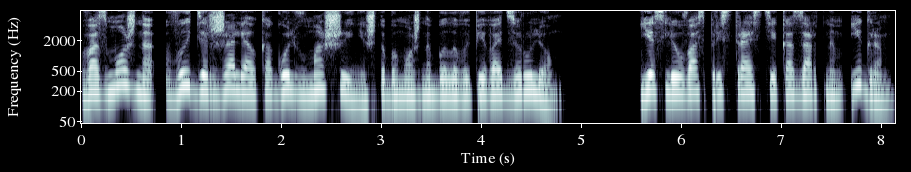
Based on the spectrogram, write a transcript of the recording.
возможно, вы держали алкоголь в машине, чтобы можно было выпивать за рулем. Если у вас пристрастие к азартным играм,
